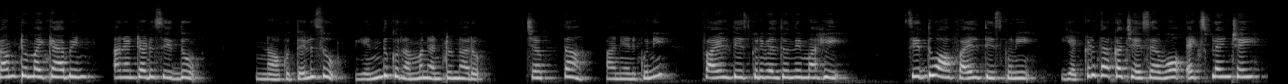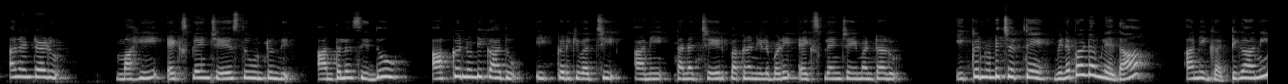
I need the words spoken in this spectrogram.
come to my cabin అని అంటాడు సిద్ధు. నాకు తెలుసు ఎందుకు రమ్మని అంటున్నారో. చెప్తా అని అనుకుని ఫైల్ తీసుకుని వెళ్తుంది మహి. సిద్ధు ఆ ఫైల్ తీసుకుని ఎక్కడి దాకా చేసావో ఎక్స్ప్లెయిన్ చేయి అని అంటాడు. మహి ఎక్స్ప్లెయిన్ చేస్తూ ఉంటుంది. అంతలో సిద్ధు అక్కడి నుండి కాదు ఇక్కడికి వచ్చి అని తన చైర్ పక్కన నిలబడి ఎక్స్ప్లెయిన్ చేయమంటాడు. ఇక్కడి నుండి చెప్తే వినపడడం లేదా? అని గట్టిగాని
